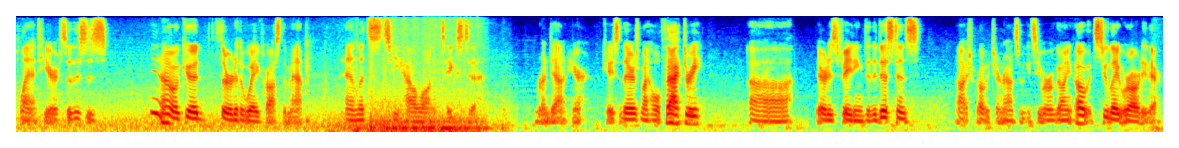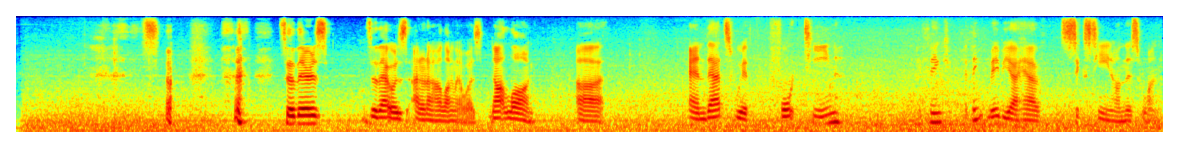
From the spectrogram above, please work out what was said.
plant here. So this is, you know, a good third of the way across the map. And let's see how long it takes to run down here. Okay, so there's my whole factory. Uh, there it is fading to the distance. Oh, I should probably turn around so we can see where we're going. Oh, it's too late. We're already there. so, so there's, so that was, I don't know how long that was. Not long. Uh, and that's with 14, I think. I think maybe I have 16 on this one.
